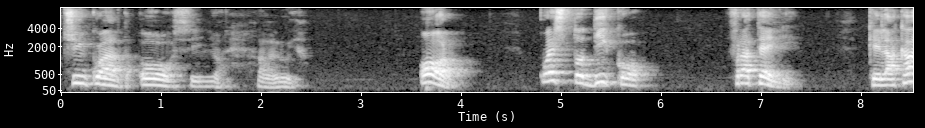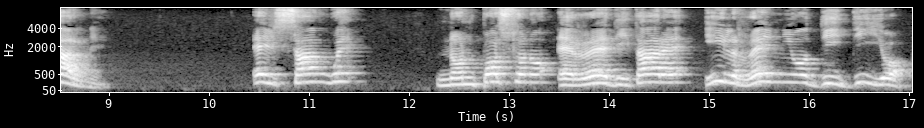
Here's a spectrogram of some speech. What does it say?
50. Oh Signore, alleluia. Ora, questo dico, fratelli, che la carne e il sangue non possono ereditare il regno di Dio.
